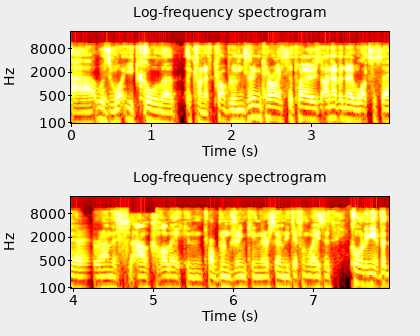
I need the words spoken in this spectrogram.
Uh, was what you'd call a, a, kind of problem drinker, I suppose. I never know what to say around this alcoholic and problem drinking. There are so many different ways of calling it. But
